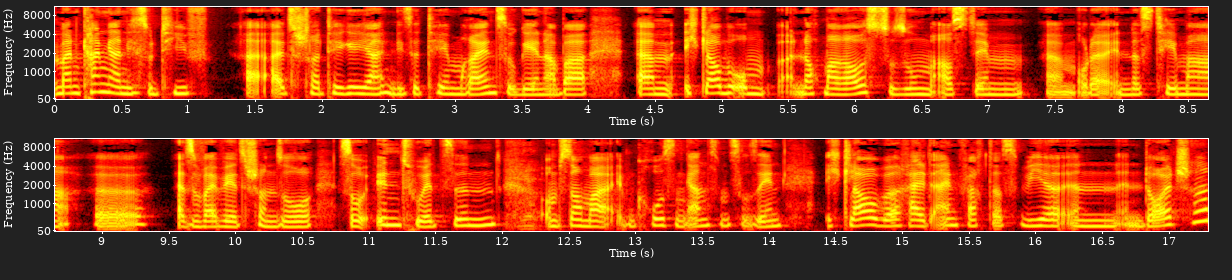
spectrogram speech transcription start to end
man kann gar nicht so tief als Strategie ja in diese Themen reinzugehen. Aber ähm, ich glaube, um nochmal rauszuzoomen aus dem ähm, oder in das Thema äh, also weil wir jetzt schon so, so intuit sind, ja. um es nochmal im großen Ganzen zu sehen. Ich glaube halt einfach, dass wir in, in Deutschland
